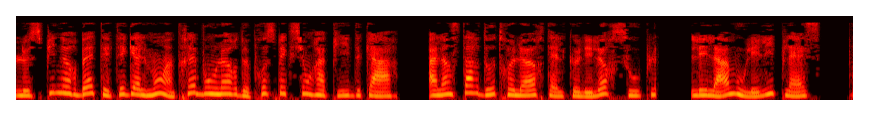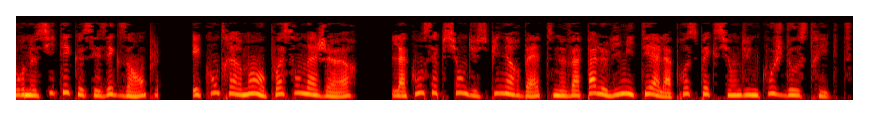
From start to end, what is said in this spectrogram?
le spinnerbait est également un très bon leurre de prospection rapide car, à l'instar d'autres leurres tels que les leurres souples, les lames ou les lipless, pour ne citer que ces exemples, et contrairement aux poissons nageurs, la conception du spinnerbait ne va pas le limiter à la prospection d'une couche d'eau stricte.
